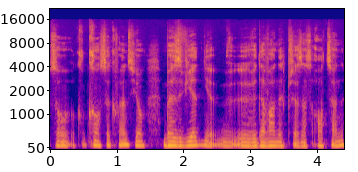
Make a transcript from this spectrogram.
są konsekwencją bezwiednie wydawanych przez nas ocen,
